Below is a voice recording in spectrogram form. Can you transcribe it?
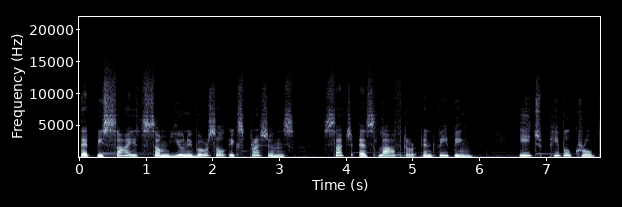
that besides some universal expressions, such as laughter and weeping, each people group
